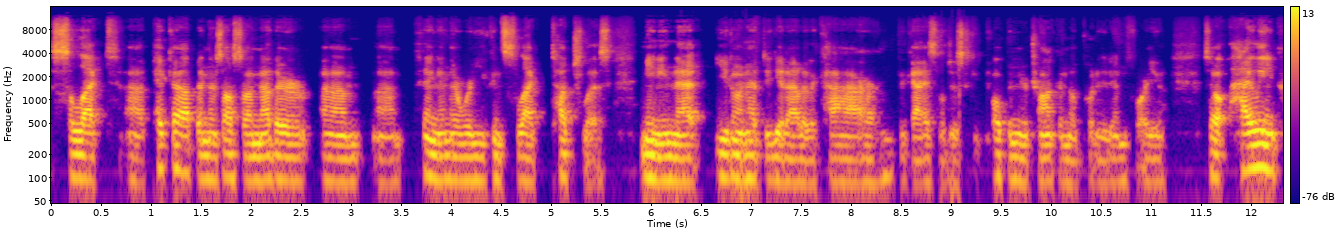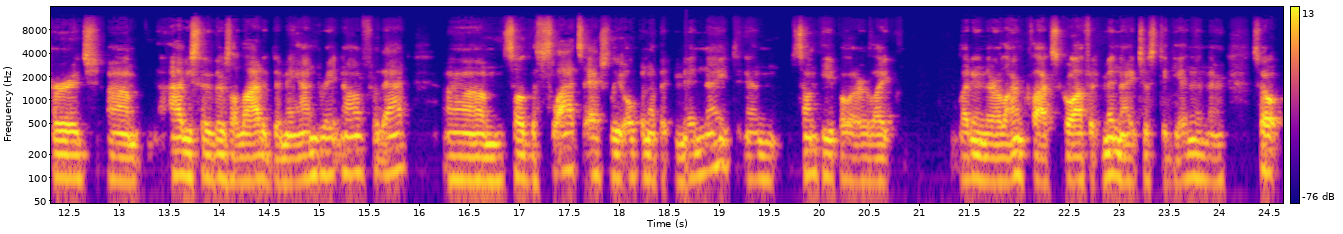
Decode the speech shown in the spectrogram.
select uh, pickup. And there's also another um, um, thing in there where you can select touchless, meaning that you don't have to get out of the car. The guys will just open your trunk and they'll put it in for you. So highly encourage. Um, obviously, there's a lot of demand right now for that. Um, so the slots actually open up at midnight, and some people are like letting their alarm clocks go off at midnight just to get in there. So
